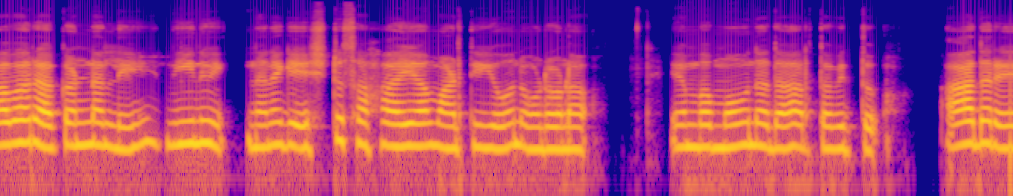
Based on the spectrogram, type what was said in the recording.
ಅವರ ಕಣ್ಣಲ್ಲಿ ನೀನು ನನಗೆ ಎಷ್ಟು ಸಹಾಯ ಮಾಡ್ತೀಯೋ ನೋಡೋಣ ಎಂಬ ಮೌನದ ಅರ್ಥವಿತ್ತು. ಆದರೆ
